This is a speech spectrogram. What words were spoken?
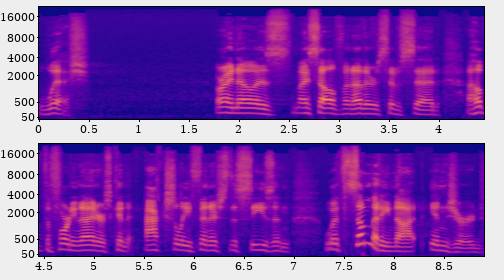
wish. Or I know, as myself and others have said, I hope the 49ers can actually finish the season with somebody not injured,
